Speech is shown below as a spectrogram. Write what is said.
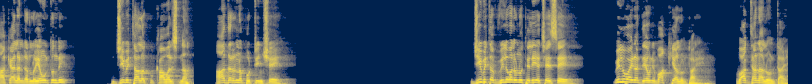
ఆ క్యాలెండర్లో ఏముంటుంది? జీవితాలకు కావలసిన ఆదరణ పుట్టించే జీవిత విలువలను తెలియచేసే విలువైన దేవుని వాక్యాలు ఉంటాయి వాగ్దానాలు ఉంటాయి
